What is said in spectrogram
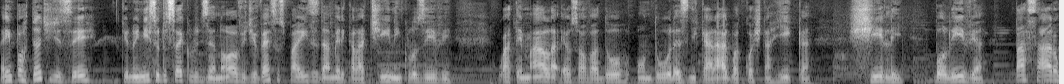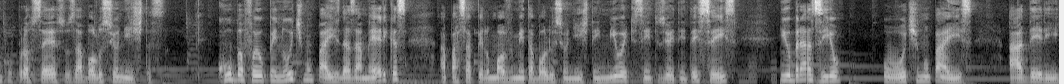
É importante dizer que no início do século XIX, diversos países da América Latina, inclusive Guatemala, El Salvador, Honduras, Nicarágua, Costa Rica, Chile, Bolívia, passaram por processos abolicionistas. Cuba foi o penúltimo país das Américas a passar pelo movimento abolicionista em 1886 e o Brasil o último país a aderir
